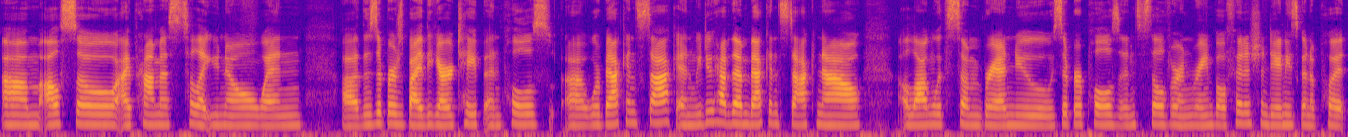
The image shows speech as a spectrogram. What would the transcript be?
Um, also, I promised to let you know when uh, the zippers by the yard tape and pulls uh, were back in stock, and we do have them back in stock now, along with some brand new zipper pulls in silver and rainbow finish. And Danny's going to put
